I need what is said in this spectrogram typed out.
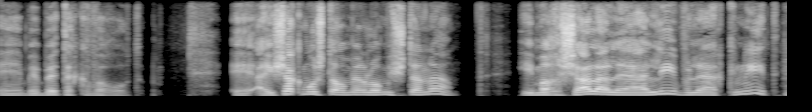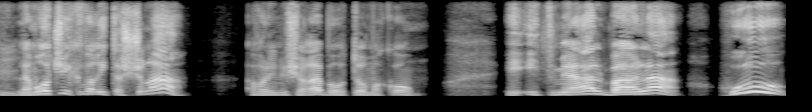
אה, בבית הקברות. האישה, כמו שאתה אומר, לא משתנה. היא מרשה לה להעליב, להקנית, mm-hmm. למרות שהיא כבר התעשרה, אבל היא נשארה באותו מקום. היא התמאה על בעלה. הוא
